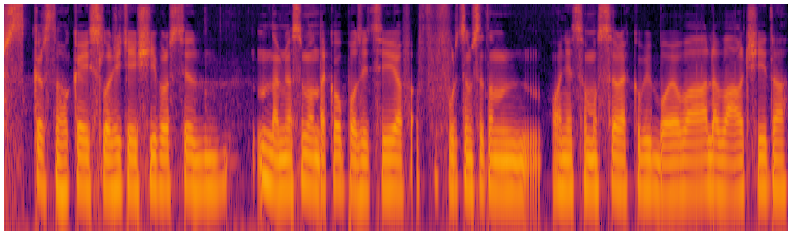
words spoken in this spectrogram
skrz hokej složitější, prostě neměl jsem tam takovou pozici a furt jsem se tam o něco musel jakoby bojovat a válčit a,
